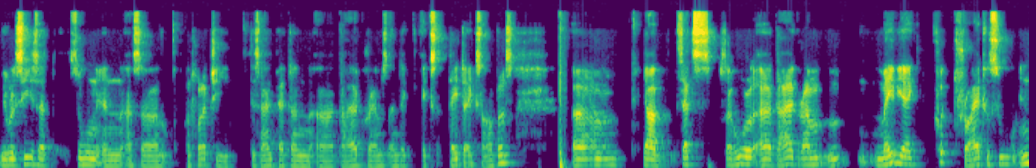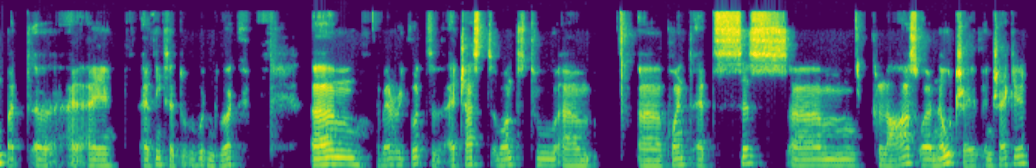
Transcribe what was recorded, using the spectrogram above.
we will see that soon in as a ontology design pattern uh, diagrams and ex data examples. Um, yeah, that's the whole uh, diagram. Maybe I could try to zoom in, but uh, I, I, I think that wouldn't work. Um, very good. I just want to um, uh, point at this um, class or node shape in SHACL,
